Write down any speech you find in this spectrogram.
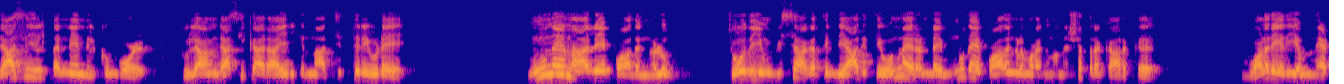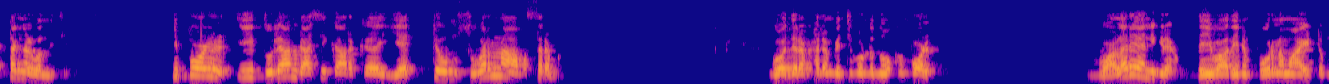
രാശിയിൽ തന്നെ നിൽക്കുമ്പോൾ തുലാം രാശിക്കാരായിരിക്കുന്ന ചിത്തിരയുടെ മൂന്ന് നാല് പാദങ്ങളും ചോതിയും വിശാഖത്തിന്റെ ആദ്യത്തെ ഒന്ന് രണ്ട് മൂന്ന് പാദങ്ങളും അടങ്ങുന്ന നക്ഷത്രക്കാർക്ക് വളരെയധികം നേട്ടങ്ങൾ വന്നിച്ചു. ഇപ്പോൾ ഈ തുലാം രാശിക്കാർക്ക് ഏറ്റവും സുവർണ അവസരമാണ്. ഗോചരഫലം വെച്ചുകൊണ്ട് നോക്കുമ്പോൾ വളരെ അനുഗ്രഹം. ദൈവാധീനം പൂർണമായിട്ടും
